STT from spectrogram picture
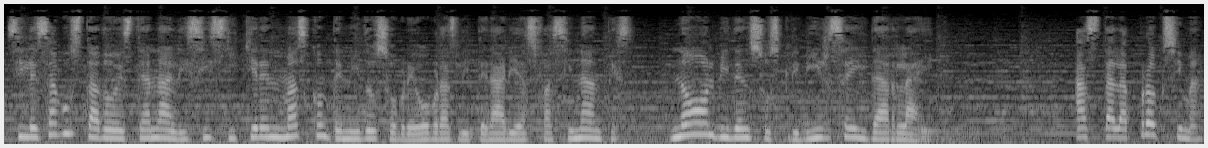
Si les ha gustado este análisis y quieren más contenido sobre obras literarias fascinantes, no olviden suscribirse y dar like. Hasta la próxima.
